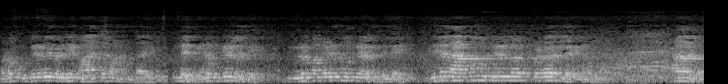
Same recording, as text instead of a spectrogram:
നമ്മുടെ കുട്ടികളിൽ വലിയ മാറ്റമാണ് ഉണ്ടായത്. ഇല്ലേ? നിങ്ങളുടെ കുട്ടികളല്ലേ? ഇവിടെ പങ്കെടുക്കുന്ന കുട്ടികളല്ലേ? ഇല്ലേ? ഇതിന്റെ നാൽപ്പത് കുട്ടികളിൽ പെട്ടവരല്ലേ നിങ്ങളെ? ആണല്ലോ.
